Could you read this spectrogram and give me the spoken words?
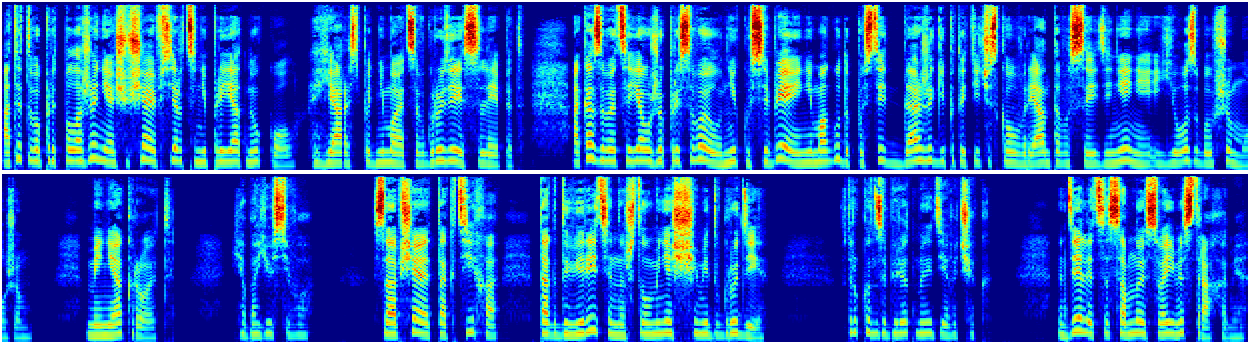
От этого предположения ощущаю в сердце неприятный укол. Ярость поднимается в груди и слепит. Оказывается, я уже присвоил Нику себе и не могу допустить даже гипотетического варианта воссоединения ее с бывшим мужем. Меня кроет. Я боюсь его. Сообщает так тихо, так доверительно, что у меня щемит в груди. Вдруг он заберет моих девочек. Делится со мной своими страхами,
